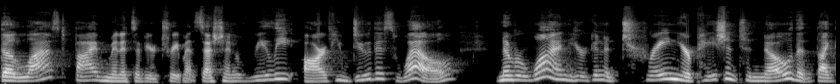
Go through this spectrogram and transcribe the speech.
The last five minutes of your treatment session really are, if you do this well, number one, you're going to train your patient to know that like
